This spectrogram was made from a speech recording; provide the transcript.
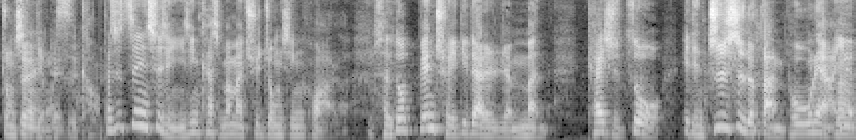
中心点为思考，但是这件事情已经开始慢慢去中心化了，很多边陲地带的人们。开始做一点知识的反扑那样，因为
